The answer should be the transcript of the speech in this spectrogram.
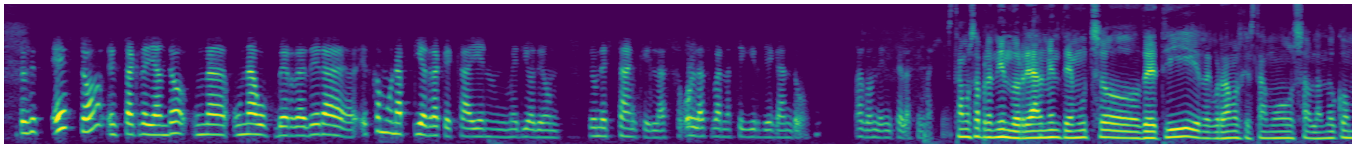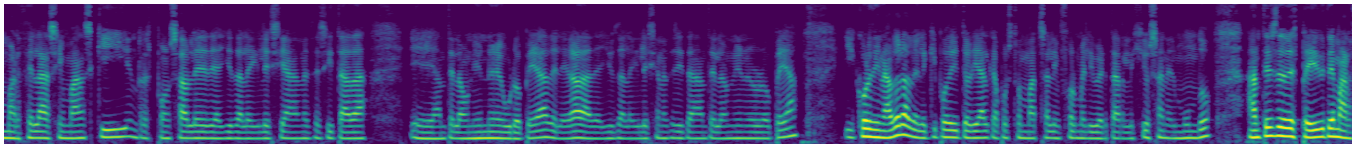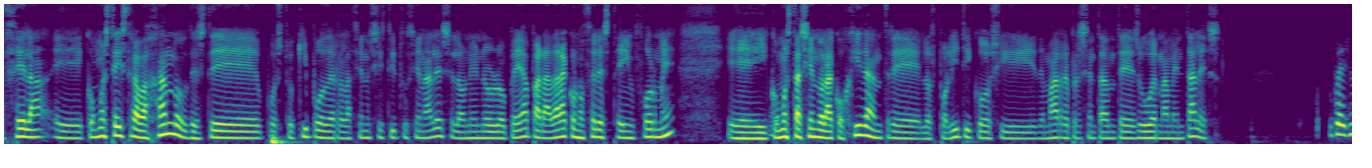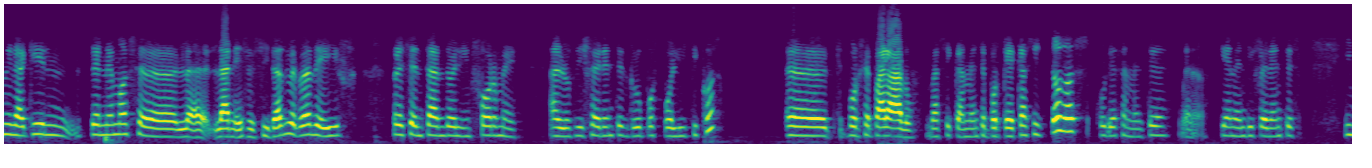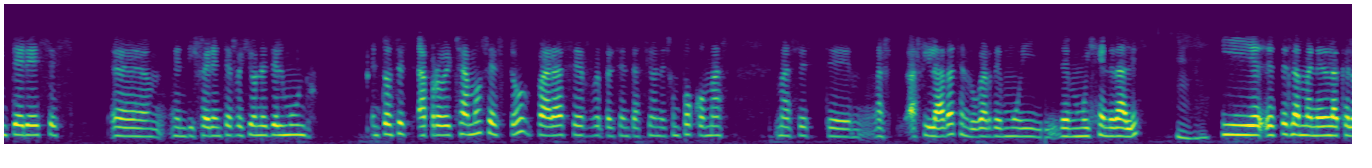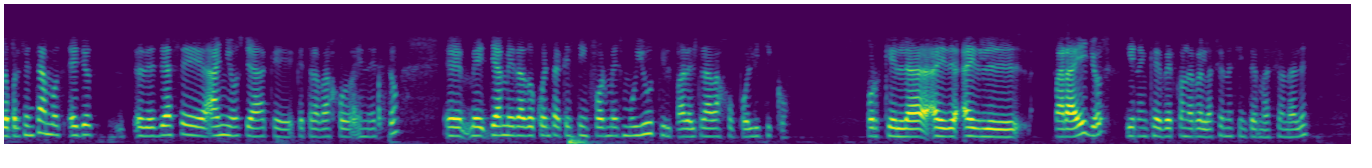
Entonces, esto está creando una, una verdadera, es como una piedra que cae en medio de un, de un estanque, las olas van a seguir llegando a donde ni te las imaginas. Estamos aprendiendo realmente mucho de ti y recordamos que estamos hablando con Marcela Simansky, responsable de ayuda a la Iglesia necesitada eh, ante la Unión Europea, delegada de ayuda a la Iglesia necesitada ante la Unión Europea y coordinadora del equipo editorial que ha puesto en marcha el informe Libertad Religiosa en el Mundo. Antes de despedirte, Marcela, eh, ¿cómo estáis trabajando desde vuestro equipo de relaciones institucionales en la Unión Europea para dar a conocer este informe eh, y cómo está siendo la acogida entre los políticos y demás representantes Pues mira, aquí tenemos eh, la, necesidad, ¿verdad?, de ir presentando el informe a los diferentes grupos políticos eh, por separado, básicamente, porque casi todos, curiosamente, bueno, tienen diferentes intereses eh, en diferentes regiones del mundo. Entonces aprovechamos esto para hacer representaciones un poco más más este afiladas en lugar de muy de muy generales y esta es la manera en la que lo presentamos. Ellos desde hace años ya que, trabajo en esto eh, me, ya me he dado cuenta que este informe es muy útil para el trabajo político porque la, el, para ellos tienen que ver con las relaciones internacionales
